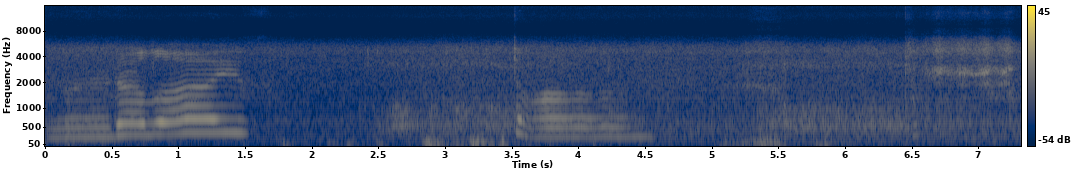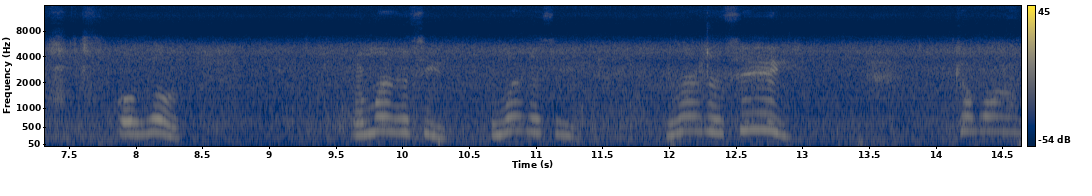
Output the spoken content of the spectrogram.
Burned alive. Done. Oh no. Emergency. Emergency. Emergency. Come on.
